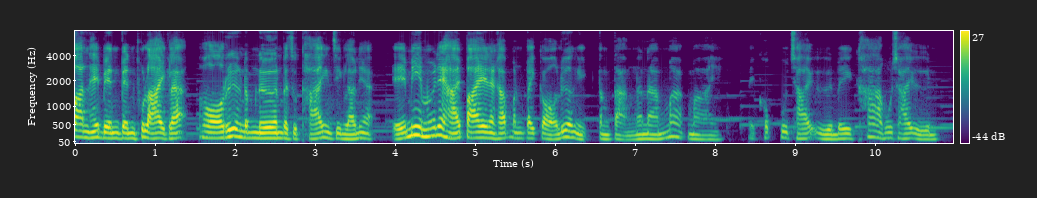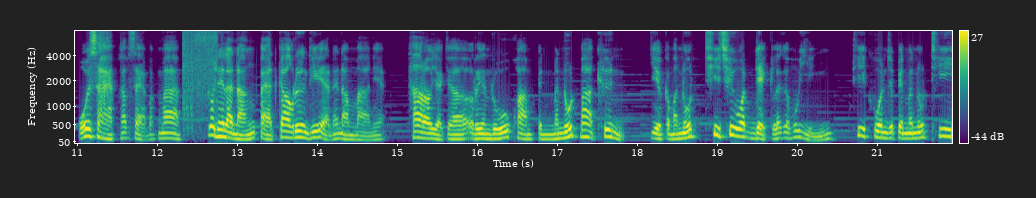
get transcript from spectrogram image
ปั้นให้เบนเป็นผู้ร้ายอีกแล้ว พอเรื่องดำเนินไปสุดท้ายจริง ๆ แล้วเนี่ย เอมี่มันไม่ได้หายไปนะครับ มันไปก่อเรื่องอีกต่างๆ นานามากมาย ไปคบผู้ชายอื่นไปฆ่าผู้ชายอื่น โอ้ยแสบครับแสบมากๆ ก็นี่แหละหนัง 8-9 เรื่องที่แอนแนะนำมาเนี่ย ถ้าเราอยากจะเรียนรู้ความเป็นมนุษย์มากขึ้น เกี่ยวกับมนุษย์ที่ชื่อว่าเด็กและก็ผู้หญิงที่ควรจะเป็นมนุษย์ที่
